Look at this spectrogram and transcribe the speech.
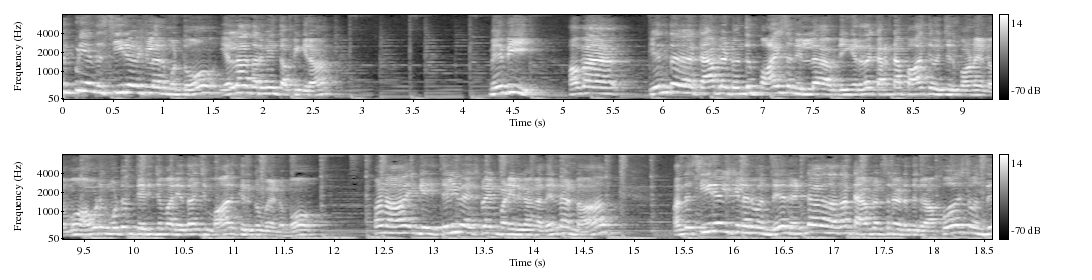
எப்படி அந்த சீரியல் கில்லர் மட்டும் எல்லா தடவையும் தப்பிக்கிறான்? மேபி அவன் எந்த டேப்லெட் வந்து பாய்சன் இல்லை அப்படிங்கிறத கரெக்டாக பார்த்து வச்சிருப்பானோ என்னமோ அவனுக்கு மட்டும் தெரிஞ்ச மாதிரி ஏதாச்சும் மார்க் இருக்குமோ என்னமோ. ஆனால் இங்கே தெளிவாக எக்ஸ்பிளைன் பண்ணியிருக்காங்க. அது என்னன்னா அந்த சீரியல் கில்லர் வந்து ரெண்டாவதாக தான் டேப்லெட்ஸ் எடுத்துக்கிறான். ஃபர்ஸ்ட் வந்து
